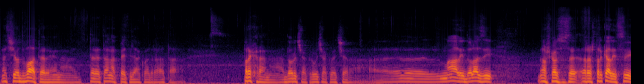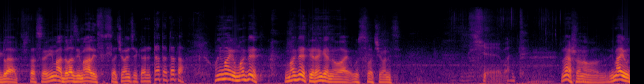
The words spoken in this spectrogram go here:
Znači od dva terena, teretana 5000 kvadrata, prehrana, doručak, ručak, večera. e, mali dolazi, znaš kako su se raštrkali svi gledat šta sve ima, dolazi mali slačionice i kaže tata, tata, oni imaju magnet, magnet i rengen ovaj u slačionici. Jebate. Znaš, ono, imaju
